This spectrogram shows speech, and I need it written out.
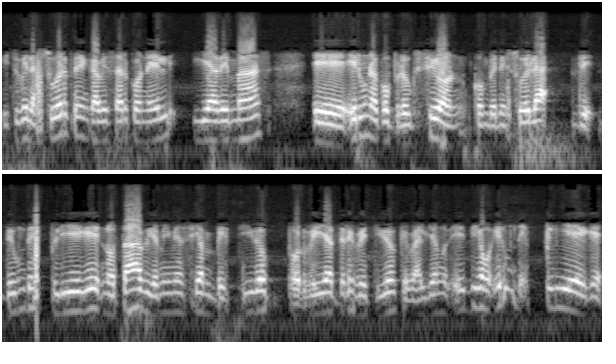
y tuve la suerte de encabezar con él, y además eh, era una coproducción con Venezuela de, de, un despliegue notable. A mí me hacían vestidos, por día tres vestidos que valían, eh, digamos, era un despliegue.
